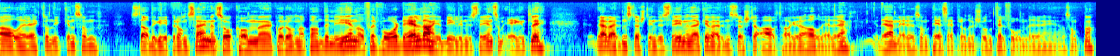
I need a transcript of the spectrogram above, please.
all elektronikken som stadig griper om seg. Men så kom uh, koronapandemien, og for vår del da, i bilindustrien, som egentlig det er verdens største industri, men det er ikke verdens største avtaker av halvledere. Det er mer sånn PC-produksjon, telefoner og sånt noe.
